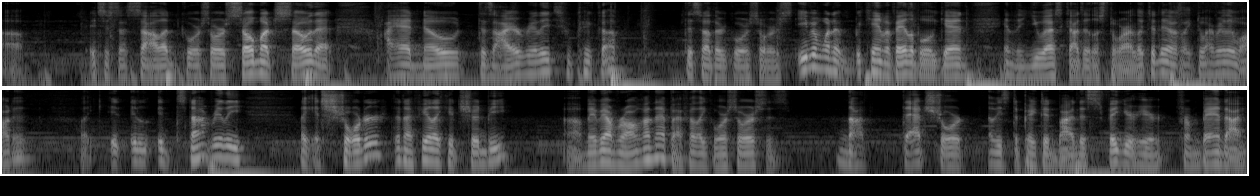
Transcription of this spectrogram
Uh, It's just a solid Gorosaurus. So much so that I had no desire really to pick up this other Gorosaurus. Even when it became available again in the U.S. Godzilla store, I looked at it. I was like, do I really want it? Like, it, it it's not really like it's shorter than I feel like it should be. Uh, maybe I'm wrong on that, but I feel like Gorosaurus is not that short, at least depicted by this figure here from Bandai.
